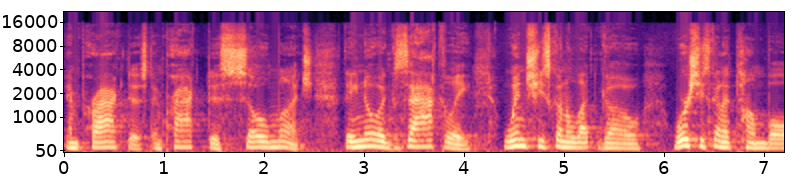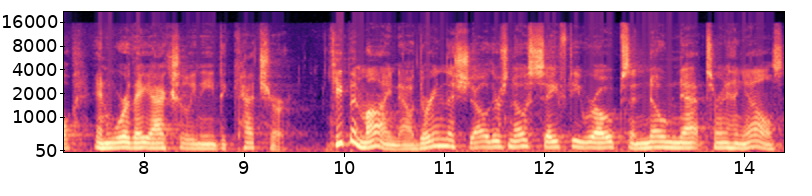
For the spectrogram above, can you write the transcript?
and practiced and practiced so much. They know exactly when she's going to let go, where she's going to tumble, and where they actually need to catch her. Keep in mind now, during the show, there's no safety ropes and no nets or anything else.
